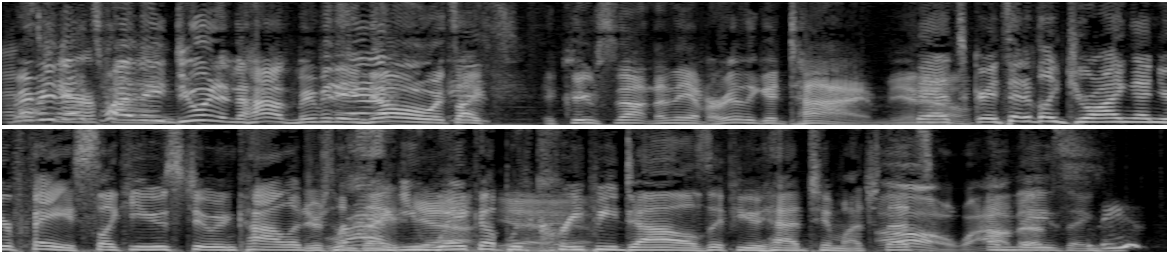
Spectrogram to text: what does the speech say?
Maybe that's why they do it in the house. Maybe they know it's like it creeps them out, and then they have a really good time. You know? That's great. Instead of like drawing on your face like you used to in college or something, Right, you yeah, wake up with yeah, creepy dolls if you had too much. That's Oh, wow, that's- amazing. These horror movie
